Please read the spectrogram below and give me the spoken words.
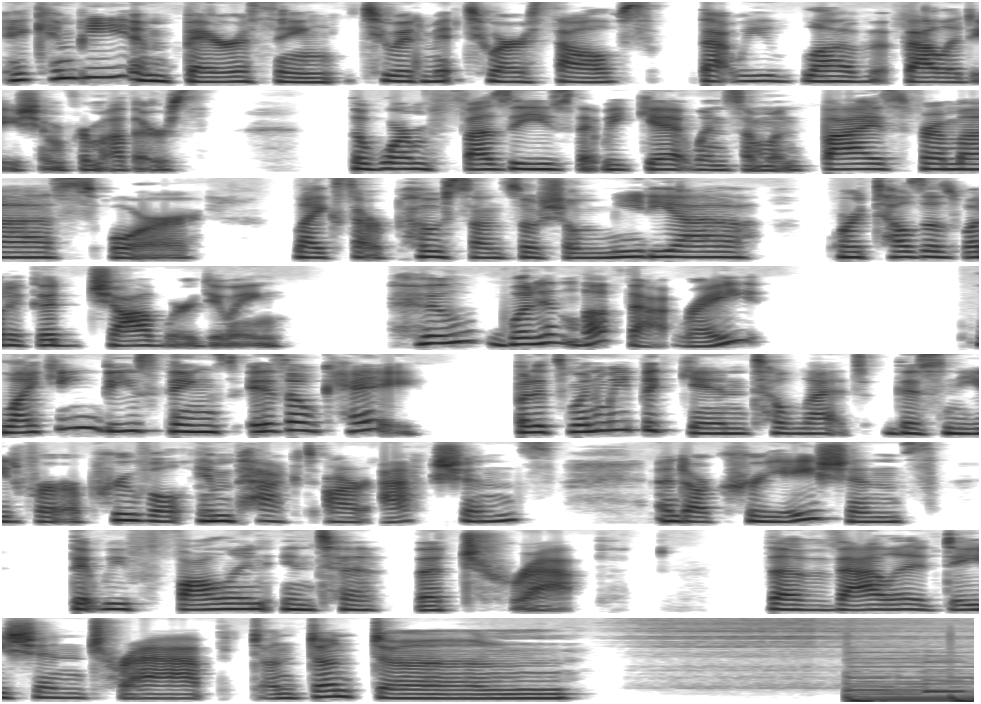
It can be embarrassing to admit to ourselves that we love validation from others. The warm fuzzies that we get when someone buys from us or likes our posts on social media or tells us what a good job we're doing. Who wouldn't love that, right? Liking these things is okay, but it's when we begin to let this need for approval impact our actions and our creations that we've fallen into the trap. The validation trap. Dun dun dun.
